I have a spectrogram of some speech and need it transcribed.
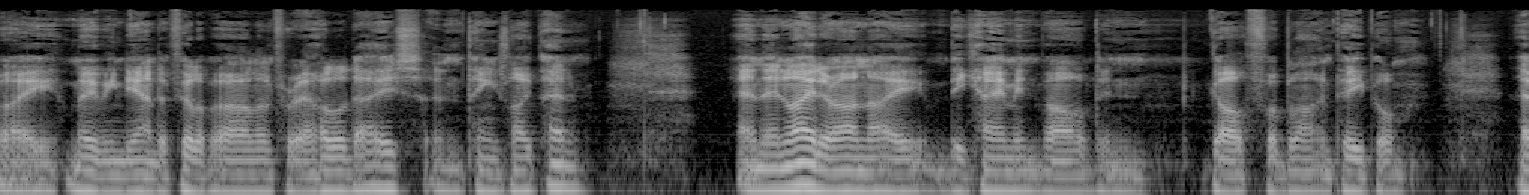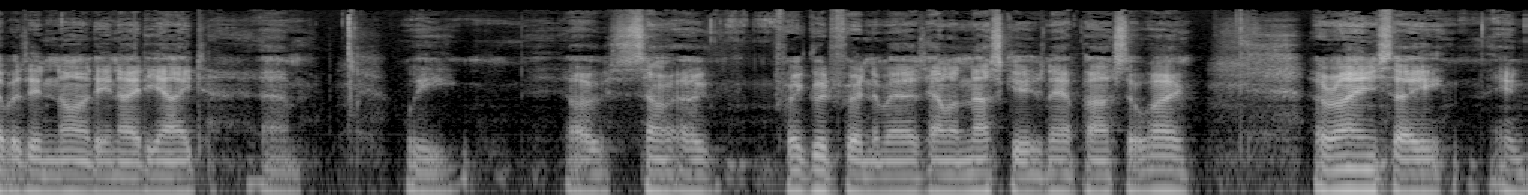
by moving down to Phillip Island for our holidays and things like that. And then later on, I became involved in golf for blind people. That was in 1988. Um, we, I was some, a very good friend of ours, Alan Nusky, who's now passed away, arranged a, a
